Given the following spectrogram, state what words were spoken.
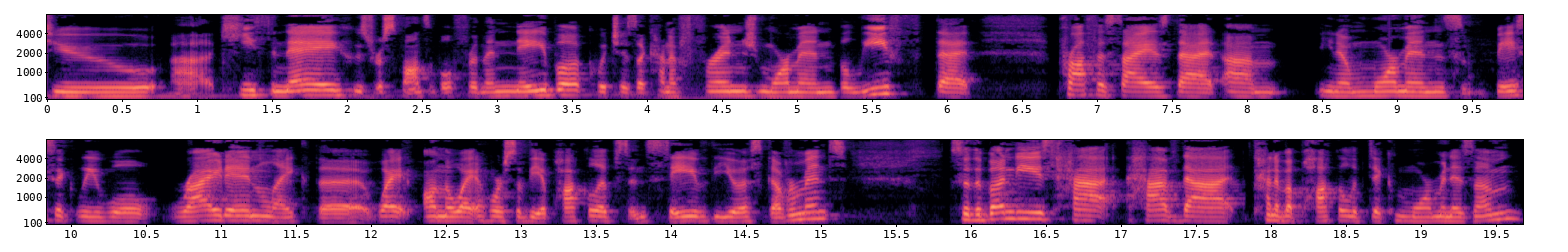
to uh, Keith Ney, who's responsible for the Ney book, which is a kind of fringe Mormon belief that prophesies that um, you know Mormons basically will ride in like the white on the white horse of the apocalypse and save the U.S. government. So the Bundys ha- have that kind of apocalyptic Mormonism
